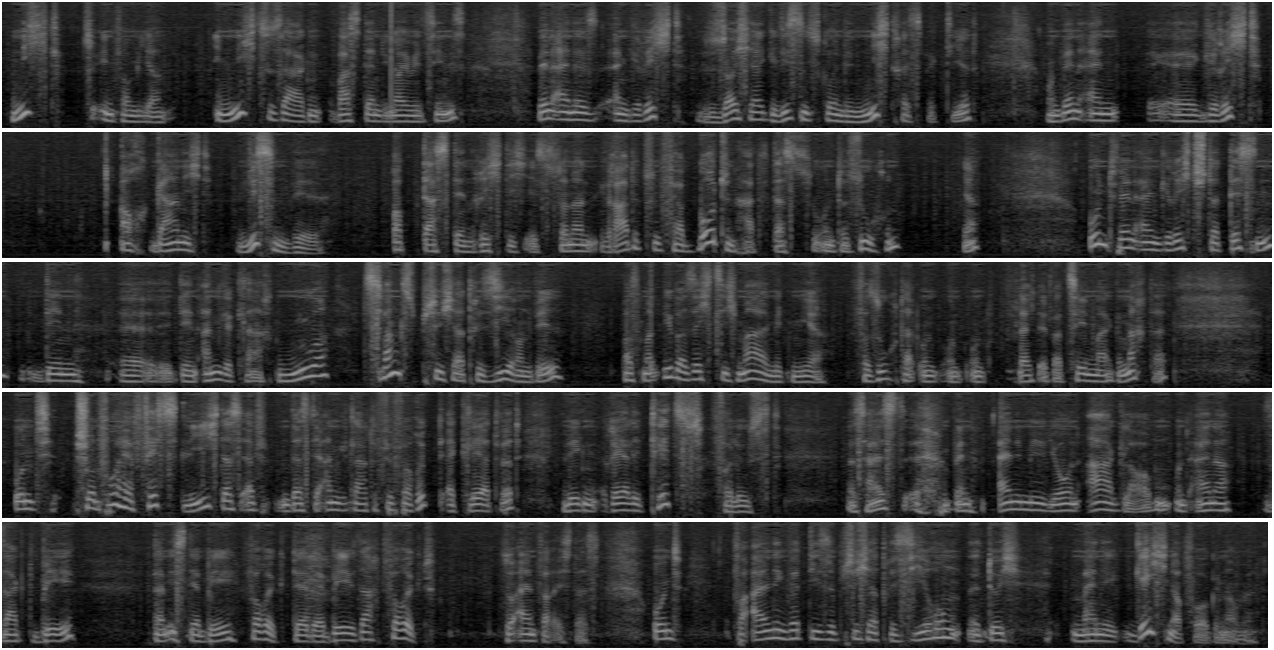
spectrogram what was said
nicht zu informieren, ihm nicht zu sagen, was denn die neue Medizin ist, wenn eine, ein Gericht solcher Gewissensgründe nicht respektiert und wenn ein äh, Gericht auch gar nicht wissen will, ob das denn richtig ist, sondern geradezu verboten hat, das zu untersuchen, ja? und wenn ein Gericht stattdessen den, äh, den Angeklagten nur zwangspsychiatrisieren will, was man über 60 Mal mit mir versucht hat und, und, und vielleicht etwa zehnmal gemacht hat, und schon vorher festliegt, dass, er, dass der Angeklagte für verrückt erklärt wird wegen Realitätsverlust. Das heißt, äh, wenn eine Million A glauben und einer sagt B, dann ist der B verrückt. Der, der B sagt verrückt. So einfach ist das. Und vor allen Dingen wird diese Psychiatrisierung äh, durch meine Gegner vorgenommen.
